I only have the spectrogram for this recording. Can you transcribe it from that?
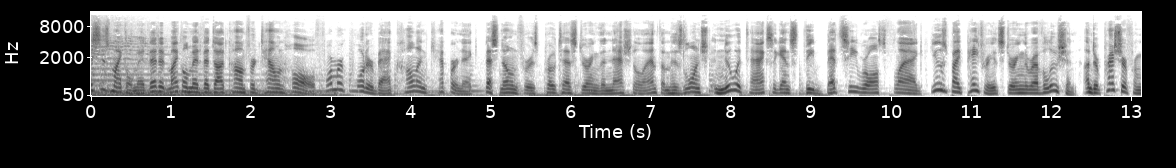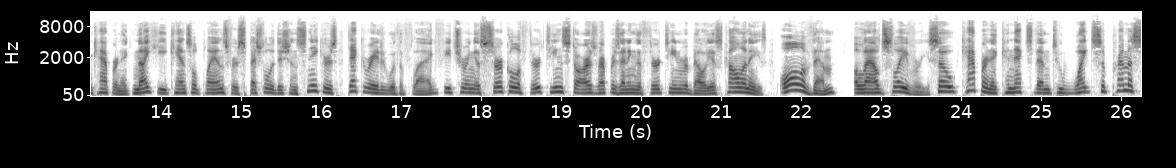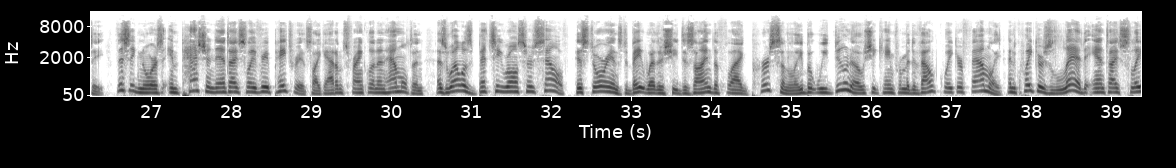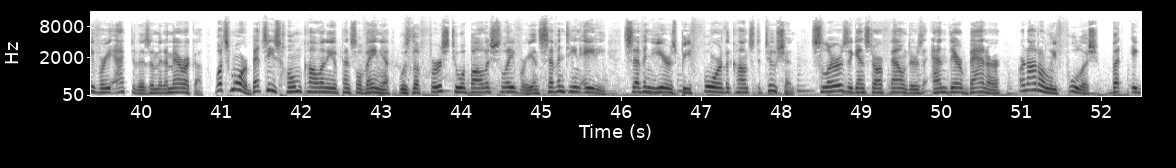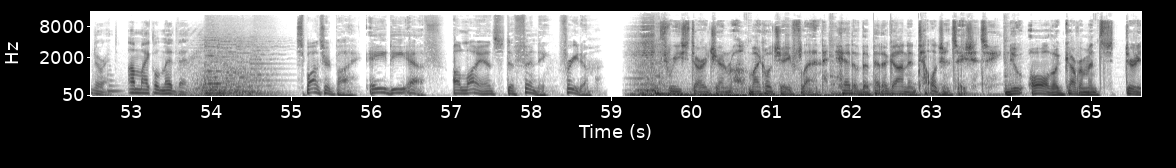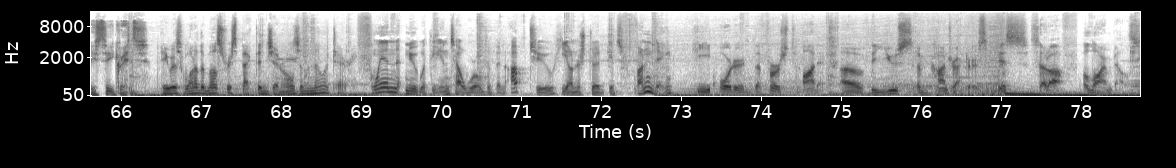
This is Michael Medved at michaelmedved.com for Town Hall. Former quarterback Colin Kaepernick, best known for his protest during the national anthem, has launched new attacks against the Betsy Ross flag used by patriots during the revolution. Under pressure from Kaepernick, Nike canceled plans for special edition sneakers decorated with the flag featuring a circle of 13 stars representing the 13 rebellious colonies. All of them allowed slavery, so Kaepernick connects them to white supremacy. This ignores impassioned anti-slavery patriots like Adams, Franklin, and Hamilton, as well as Betsy Ross herself. Historians debate whether she designed the flag personally, but we do know she came from a devout Quaker family, and Quakers led anti-slavery activism in America. What's more, Betsy's home colony of Pennsylvania was the first to abolish slavery in 1780, seven years before the Constitution. Slurs against our founders and their banner are not only foolish, but ignorant. I'm Michael Medved. Sponsored by ADF, Alliance Defending Freedom. Three star general Michael J. Flynn, head of the Pentagon Intelligence Agency, knew all the government's dirty secrets. He was one of the most respected generals in the military. Flynn knew what the intel world had been up to. He understood its funding. He ordered the first audit of the use of contractors. This set off alarm bells.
